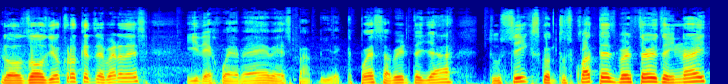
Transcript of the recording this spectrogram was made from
Los dos, yo creo que es de verdes y de jueves, papi. De que puedes abrirte ya tu six con tus cuates, ver Thursday night.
